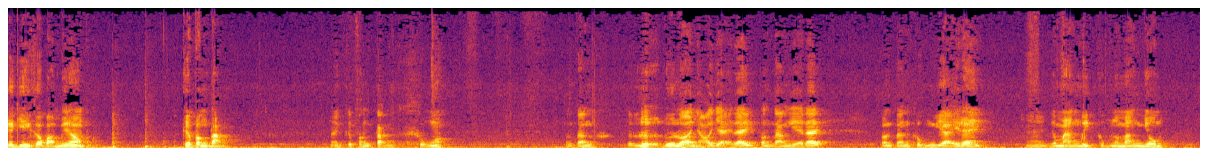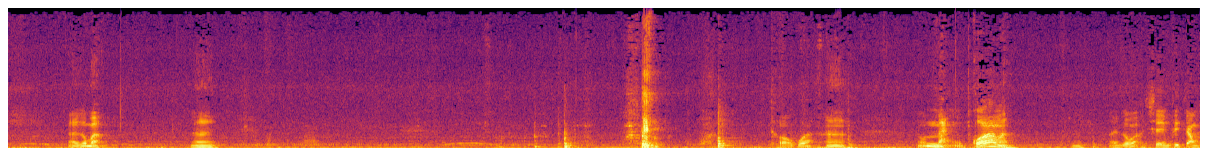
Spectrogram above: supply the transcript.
cái gì các bạn biết không? Cái phân tầng. Này cái phân tầng khủng không? Phân tầng đuôi loa nhỏ vậy đấy phân tầng vậy đấy. Phân tầng khủng vậy đấy. Ừ, cái màn mic cũng là màn nhôm đây các bạn. Này. Khó quá ha. Nó nặng quá mà. Ừ, đây các bạn xem phía trong.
